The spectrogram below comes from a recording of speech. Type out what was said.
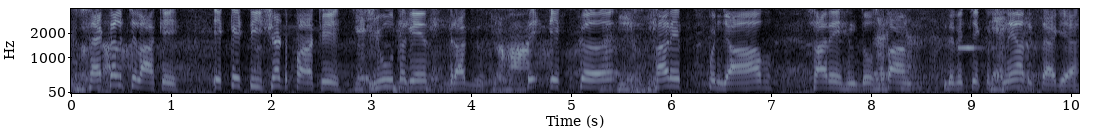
ਸਾਈਕਲ ਚਲਾ ਕੇ, ਇੱਕ ਇਹ ਟੀ-ਸ਼ਰਟ ਪਾ ਕੇ ਯੂਥ ਅਗੇਂਸਟ ਡਰੱਗਸ ਤੇ ਇੱਕ ਸਾਰੇ ਪੰਜਾਬ, ਸਾਰੇ ਹਿੰਦੁਸਤਾਨ ਦੇ ਵਿੱਚ ਇੱਕ ਸੁਨੇਹਾ ਦਿੱਤਾ ਗਿਆ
